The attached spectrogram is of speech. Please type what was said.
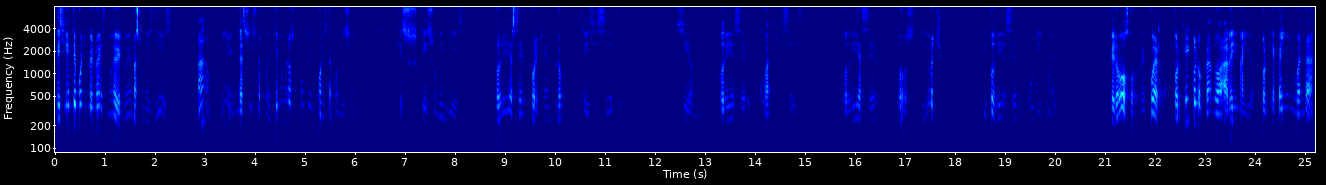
El siguiente múltiplo de 9 es 9, 9 más 1 es 10. Ah, miren, las cifras, ¿qué números cumplen con esta condición? Que, que sumen 10. Podría ser, por ejemplo, 3 y 7. ¿Sí o no? Podría ser 4 y 6. Podría ser 2 y 8. Y podría ser 1 y 9. Pero ojo, recuerda, ¿por qué he colocado a B mayor? Porque acá hay una igualdad.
